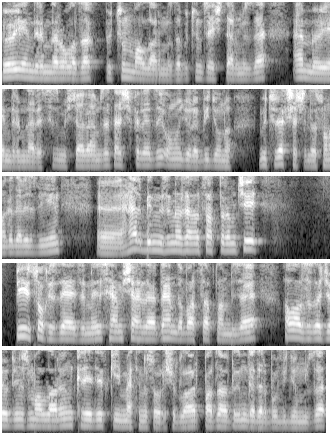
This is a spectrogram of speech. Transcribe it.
böyük endirimlər olacaq. Bütün mallarımızda, bütün çeşidlərimizdə ən böyük endirimləri siz müştərilərimizə təklif edəcəyik. Ona görə videonu mütləq şəkildə sona qədər izləyin. Ee, Hər birinizin nəzərinə çatdırım ki, Bir çox izləyicimiz həm şərhlərdə, həm də WhatsApp-dan bizə hal-hazırda gördüyünüz malların kredit qiymətini soruşurlar. Bacardığım qədər bu videomuzda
